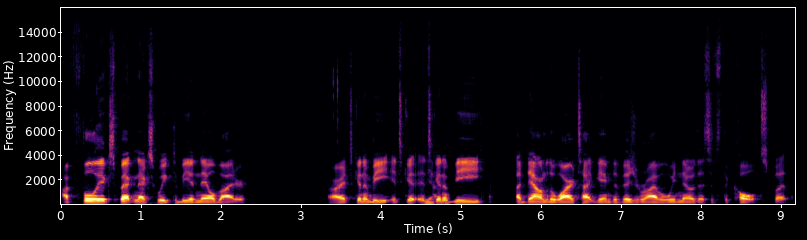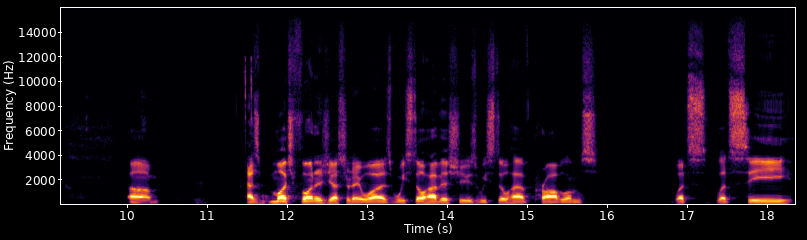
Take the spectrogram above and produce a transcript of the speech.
I fully expect next week to be a nail biter. All right, it's gonna be it's it's Yeah. gonna be a down to the wire type game, division rival. We know this. It's the Colts, but um, as much fun as yesterday was, we still have issues. We still have problems. Let's let's see.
